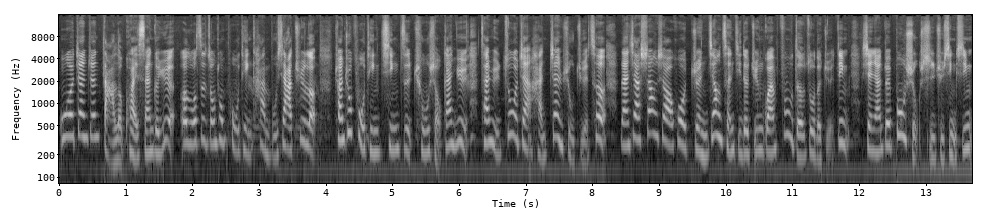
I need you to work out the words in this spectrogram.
乌俄战争打了快三个月，俄罗斯总统普丁看不下去了，传出普丁亲自出手干预，参与作战和战术决策，拦下上校或准将层级的军官负责做的决定，显然对部署失去信心。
